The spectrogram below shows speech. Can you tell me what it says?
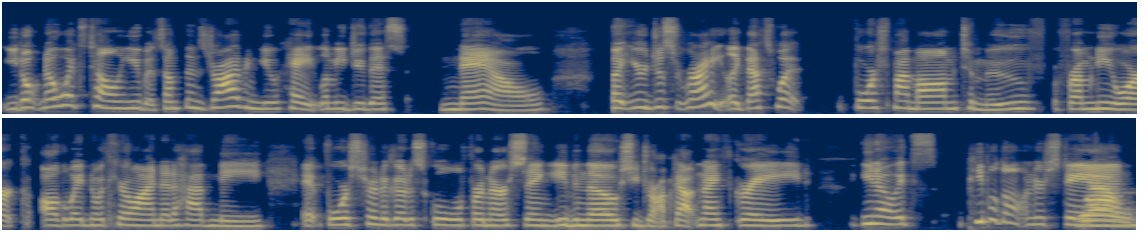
You don't know what's telling you, but something's driving you. Hey, let me do this now. But you're just right. Like, that's what forced my mom to move from New York all the way to North Carolina to have me. It forced her to go to school for nursing, even though she dropped out ninth grade. You know, it's people don't understand, wow.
